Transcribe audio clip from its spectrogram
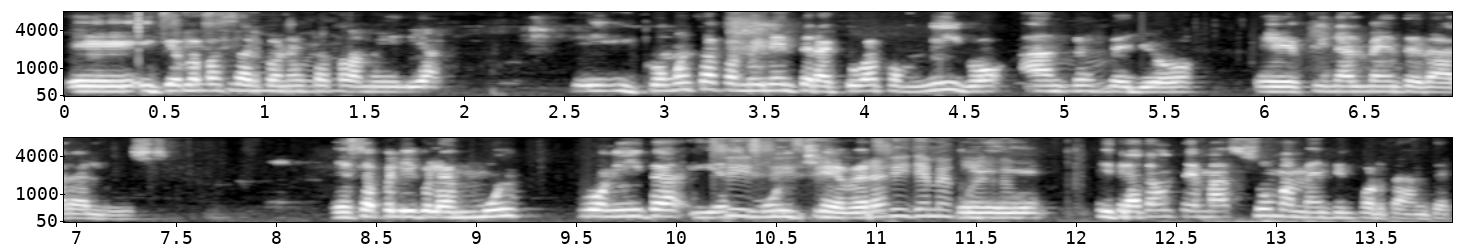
eh, y qué Sí, va a sí, pasar me con esta familia y, y cómo esta familia interactúa conmigo antes Ujú. de yo eh, finalmente dar a luz. Esa película es muy bonita y Sí, es sí, muy sí. chévere Sí, ya me acuerdo. eh, y trata un tema sumamente importante.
